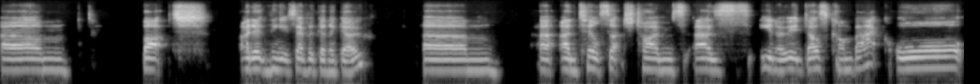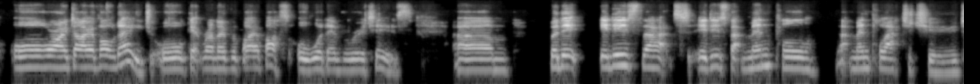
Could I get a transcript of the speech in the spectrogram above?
Um, but I don't think it's ever going to go um, uh, until such times as you know it does come back, or or I die of old age, or get run over by a bus, or whatever it is. Um, but it it is that it is that mental that mental attitude,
